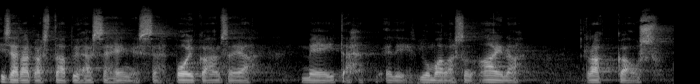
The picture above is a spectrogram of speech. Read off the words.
isä rakastaa pyhässä hengessä poikaansa ja meitä. Eli Jumalassa on aina rakkaus,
